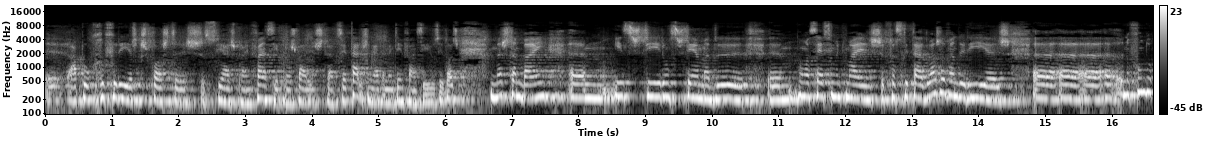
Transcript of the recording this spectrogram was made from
Eh, há pouco referi as respostas sociais para a infância, para os vários estratos etários, nomeadamente a infância e os idosos, mas também um, existir um sistema de um, um, acesso muito mais facilitado às lavandarias, no fundo,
